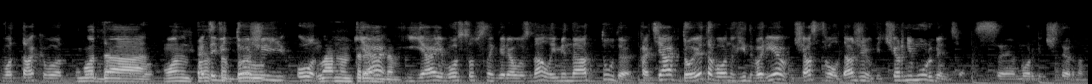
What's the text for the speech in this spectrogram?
вот так вот. Вот да, он Это просто ведь был тоже и он. главным Я, трендом. я его, собственно говоря, узнал именно оттуда. Хотя до этого он в январе участвовал даже в вечернем Урганте с э, Моргенштерном.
